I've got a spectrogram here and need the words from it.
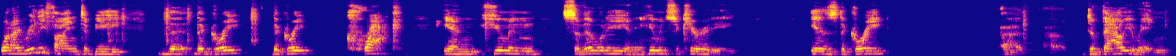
what I really find to be the, the, great, the great crack in human civility and in human security is the great uh, uh, devaluing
